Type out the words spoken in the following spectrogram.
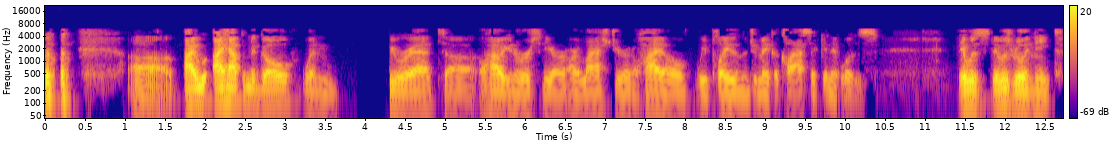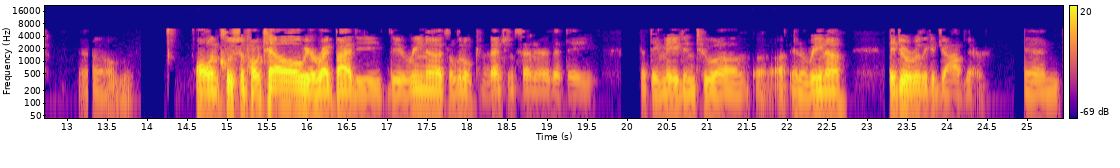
uh, I, I happened to go when we were at uh, Ohio University, our, our last year at Ohio, we played in the Jamaica Classic and it was, it was, it was really neat. Um, all inclusive hotel. We were right by the, the arena. It's a little convention center that they, that they made into a, a an arena. They do a really good job there and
